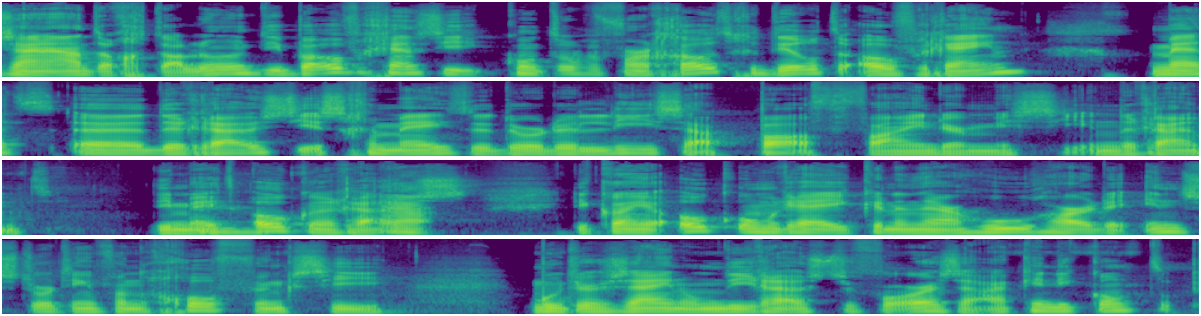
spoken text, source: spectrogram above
zijn een aantal getallen. Die bovengrens die komt op, voor een groot gedeelte overeen met eh, de ruis die is gemeten door de LISA Pathfinder missie in de ruimte. Die meet ook een ruis. Die kan je ook omrekenen naar hoe harde instorting van de golffunctie moet er zijn om die ruis te veroorzaken. En die komt op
